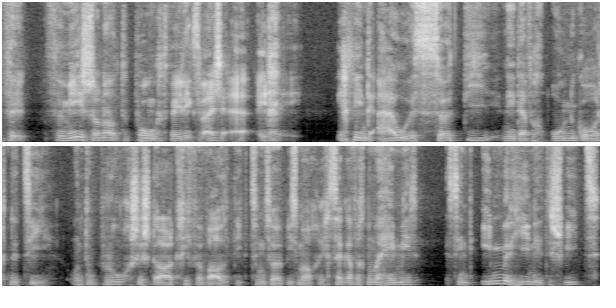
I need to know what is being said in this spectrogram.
für, für mich ist schon noch der Punkt, Felix, weißt, äh, ich ich finde auch, es sollte nicht einfach ungeordnet sein. Und du brauchst eine starke Verwaltung, um so etwas zu machen. Ich sage einfach nur, hey, wir sind immerhin in der Schweiz,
